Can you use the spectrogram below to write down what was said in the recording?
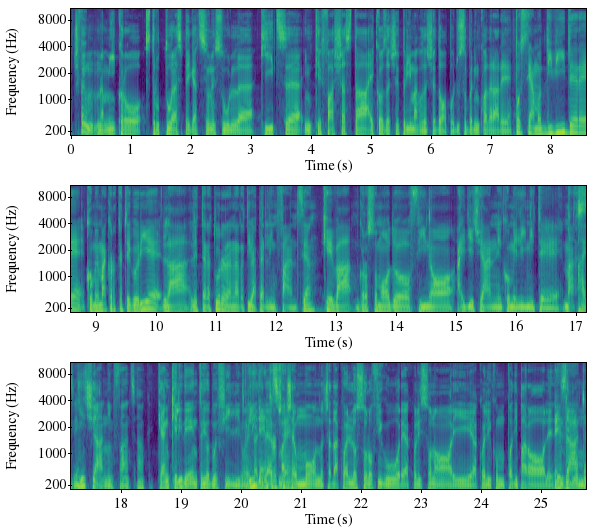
Ci fai una micro struttura, spiegazione sul kids, in che fascia sta e cosa c'è prima, cosa c'è dopo, giusto per inquadrare? Possiamo dividere come macro categorie la letteratura e la narrativa per l'infanzia, che va grosso modo fino ai dieci anni come limite massimo. Ah, dieci anni infanzia, ah, okay. che anche lì dentro, io ho due figli, lì diverse, c'è... ma c'è un mondo, cioè da quello solo figure, a quelli sonori, a quelli con un po' di parole. Esatto,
